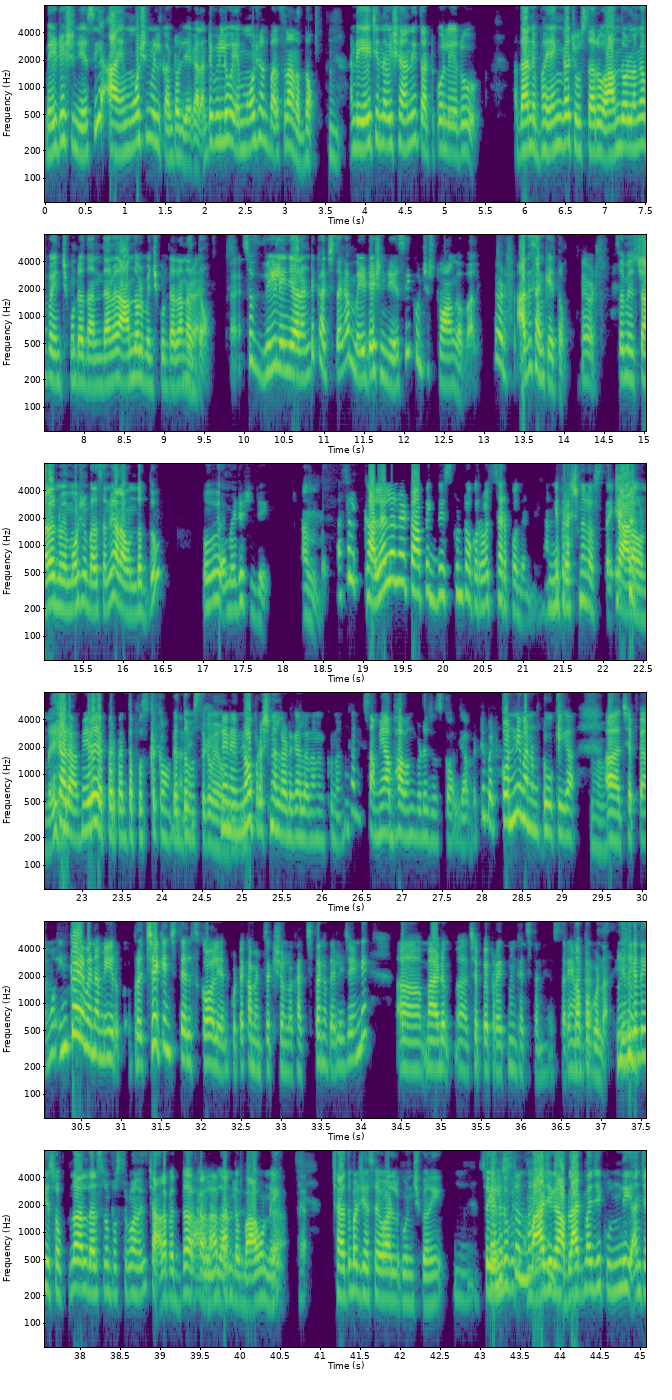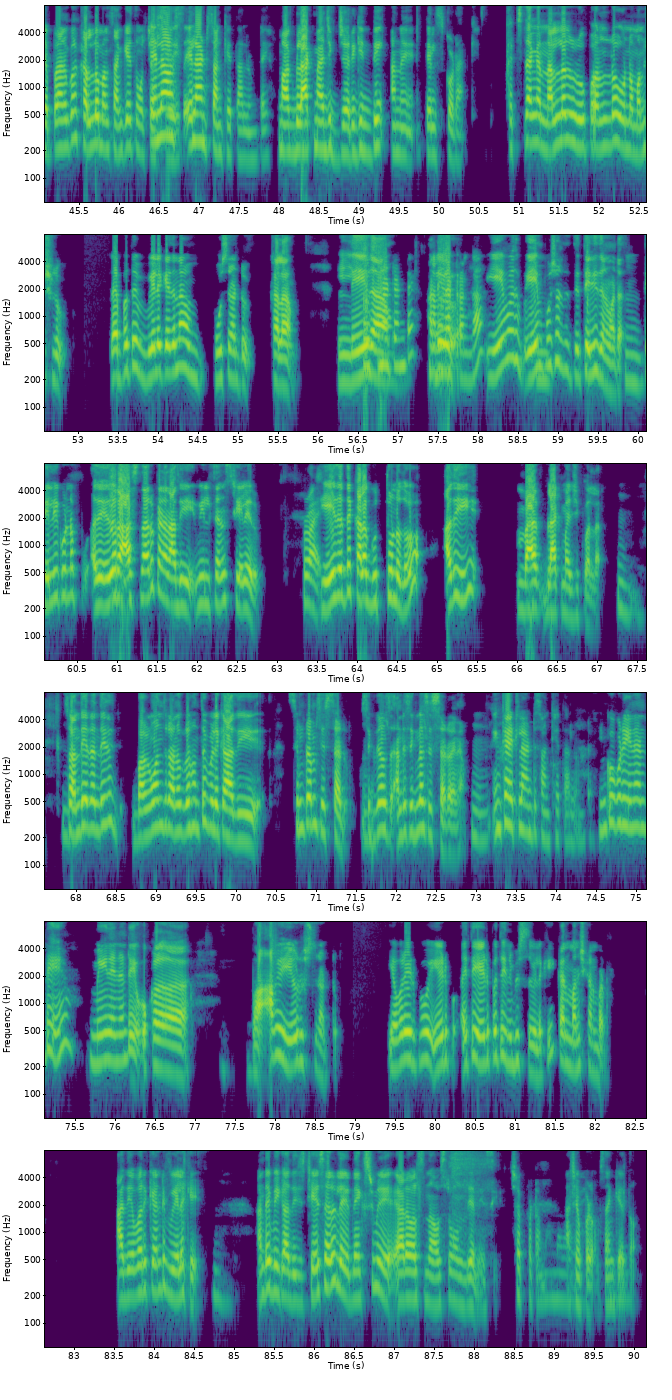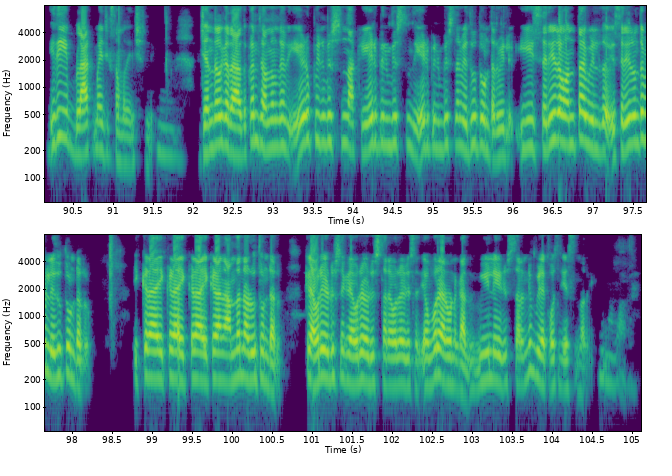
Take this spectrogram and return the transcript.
మెడిటేషన్ చేసి ఆ ఎమోషన్ వీళ్ళు కంట్రోల్ చేయగలరు అంటే వీళ్ళు ఎమోషన్ పర్సన్ అని అర్థం. అంటే ఏ చిన్న విషయాన్ని తట్టుకోలేరు దాన్ని భయంగా చూస్తారు ఆందోళనగా పెంచుకుంటారు దాన్ని దాని మీద ఆందోళన పెంచుకుంటారు అని అర్థం. సో వీళ్ళు ఏం చేయాలంటే ఖచ్చితంగా మెడిటేషన్ చేసి కొంచెం స్ట్రాంగ్ అవ్వాలి. అది సంకేతం. సో మీరు చాలా నువ్వు ఎమోషన్ పర్సన్ అలా ఉండొద్దు. నువ్వు మెడిటేషన్ చేయి. అసలు కళలు అనే టాపిక్ తీసుకుంటే ఒక రోజు సరిపోదండి. అన్ని ప్రశ్నలు వస్తాయి. చాలా ఉన్నాయి. కదా మీరే చెప్పారు పెద్ద పుస్తకం పెద్ద ఉందని. పుస్తకమే నేను. ఎన్నో ప్రశ్నలు అడగాలని అనుకున్నాను కానీ సమయాభావం కూడా చూసుకోవాలి కాబట్టి. బట్ కొన్ని మనం టూకీగా చెప్పాము. ఇంకా ఏమైనా మీరు ప్రత్యేకించి తెలుసుకోవాలి అనుకుంటే కమెంట్ సెక్షన్లో ఖచ్చితంగా తెలియజేయండి. మేడం చెప్పే ప్రయత్నం ఖచ్చితంగా చేస్తారు? తప్పకుండా. ఎందుకంటే ఈ స్వప్నాల దర్శన పుస్తకం అనేది చాలా పెద్ద కళలు. దాంట్లో బాగున్నాయి. చేతబడి చేసే వాళ్ళ గురించుకొని. సో ఎందుకు తెలుస్తుందా? మ్యాజిక్ బ్లాక్ మ్యాజిక్ ఉంది అని చెప్పాలనుకో కల్లో మన సంకేతం ఎలా వచ్చేస్తుంది ఎలాంటి సంకేతాలు ఉంటాయి మాకు బ్లాక్ మ్యాజిక్ జరిగింది అని తెలుసుకోవడానికి ఖచ్చితంగా నల్లల రూపంలో ఉన్న మనుషులు లేకపోతే వీళ్ళకి ఏదైనా పూసినట్టు కళ లేదా నల్లట్రంగా ఏం ఉమ్. పూసినట్టు తెలియదు అనమాట ఉమ్. తెలియకుండా అది ఏదో రాస్తున్నారు కానీ అది వీళ్ళు సెన్స్ చేయలేరు. ఏదైతే కళ గుర్తుండదో అది బ్లాక్ మ్యాజిక్ వల్ల. సో అంతేంటంటే భగవంతుడి అనుగ్రహంతో వీళ్ళకి అది సిమ్టమ్స్ ఇస్తాడు. సిగ్నల్స్ అంటే సిగ్నల్స్ ఇస్తాడు ఆయన. ఉమ్. ఇంకా ఎట్లాంటి సంకేతాలు ఉంటాయి? ఇంకొకటి ఏంటంటే మెయిన్ ఏంటంటే ఒక బాగా ఏడుస్తున్నట్టు. ఎవరు ఏడుపు ఏడుపు అయితే ఏడుపు అయితే వినిపిస్తుంది వీళ్ళకి కానీ మనిషి కనబడరు అది ఎవరికి అంటే వీళ్ళకే. ఉమ్. అంటే మీకు అది చేశారు లేదు నెక్స్ట్ మీరు ఏడవలసిన అవసరం ఉంది అనేసి. చెప్పటం అమ్మవారు. చెప్పడం సంకేతం. ఇది బ్లాక్ మ్యాజిక్ సంబంధించింది. జనరల్గా రాదు కానీ గా ఏడుపు వినిపిస్తుంది నాకు ఏడుపు వినిపిస్తుంది ఏడుపు వినిపిస్తుంది అని వెతుకుతూ ఉంటారు వీళ్ళు. ఈ శరీరం అంతా వీళ్ళు ఈ శరీరం అంతా వీళ్ళు ఎదుగుతుంటారు ఇక్కడ ఇక్కడ ఇక్కడ ఇక్కడ అని అందరిని అడుగుతుంటారు. ఇక్కడ ఎవరు ఏడుస్తారు ఇక్కడ ఎవరు ఏడుస్తారు ఎవరు ఏడుస్తారు ఎవరు ఎవరు కాదు. వీళ్ళు ఏడుస్తారని వీళ్ళ కోసం చేస్తున్నారు.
